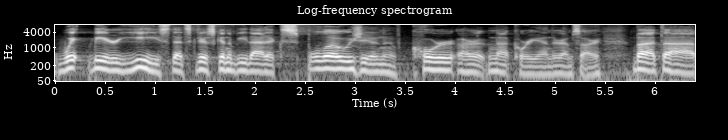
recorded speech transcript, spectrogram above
wit beer yeast, that's just going to be that explosion of cor or not coriander. I'm sorry, but. Uh,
